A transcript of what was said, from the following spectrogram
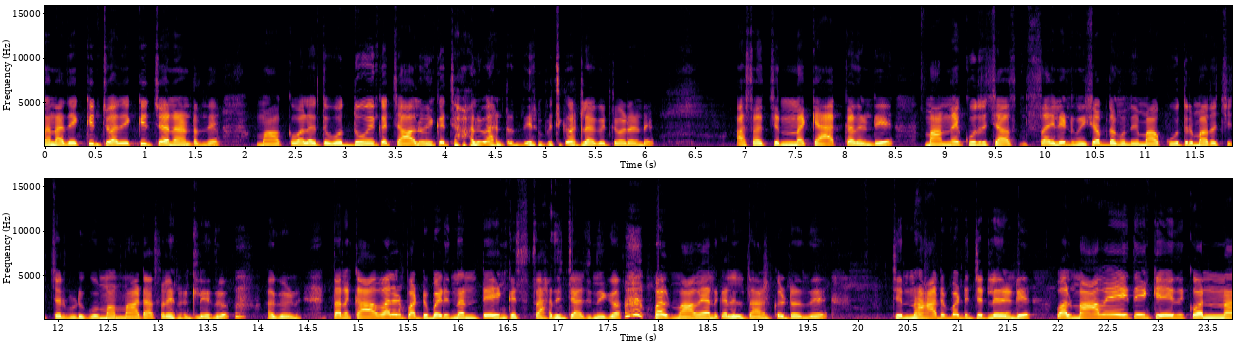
నన్ను అది ఎక్కించు అది ఎక్కించు అని అంటుంది. మా అక్క వాళ్ళైతే వద్దు ఇక చాలు ఇక చాలు అంటుంది. వినిపించుకోవట్లేదు చూడండి. అసలు చిన్న క్యాక్ కదండి. మా అన్నయ్య కూతురు చా సైలెంట్ నిశ్శబ్దంగా ఉంది. మా కూతురు మాత్రం చిచ్చర పిడుగు మా మాట అసలు వినట్లేదు. అగోండి తను కావాలని పట్టుబడిందంటే ఇంకా సాధించాల్సింది ఇక వాళ్ళ మామయ్య వెనకాల వెళ్ళి దాక్కుంటుంది. చిన్న ఆట పట్టించట్లేదండి. వాళ్ళ మామయ్య అయితే ఇంకేది కొన్నా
